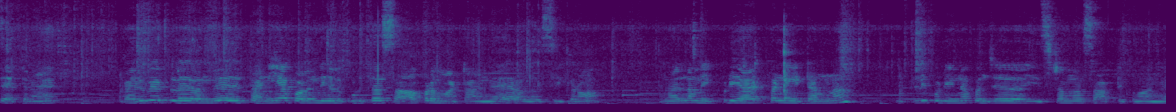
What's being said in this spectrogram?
சேர்த்துறேன். கருவேப்பிலை வந்து தனியாக குழந்தைகளுக்கு கொடுத்தா சாப்பிட மாட்டாங்க அவ்வளோ சீக்கிரம். அதனால் நம்ம இப்படி ஆட் பண்ணிக்கிட்டோம்னா இட்லி பொடினா கொஞ்சம் இஷ்டமாக சாப்பிட்டுக்குவாங்க.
